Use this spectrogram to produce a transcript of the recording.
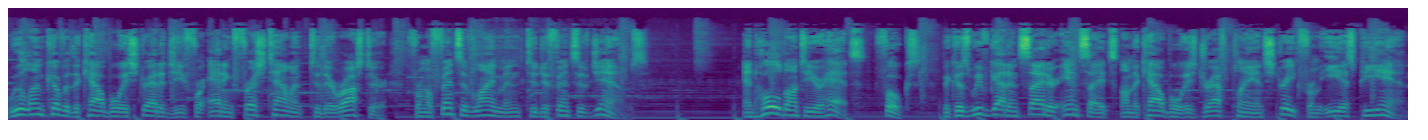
we'll uncover the Cowboys' strategy for adding fresh talent to their roster, from offensive linemen to defensive gems. And hold onto your hats, folks, because we've got insider insights on the Cowboys' draft plan straight from ESPN.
